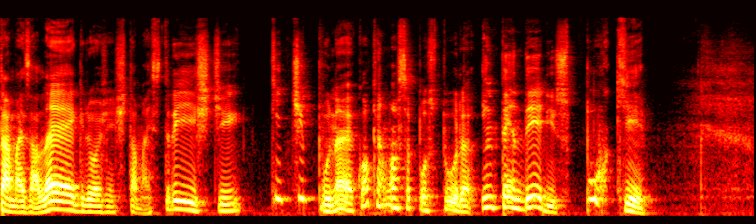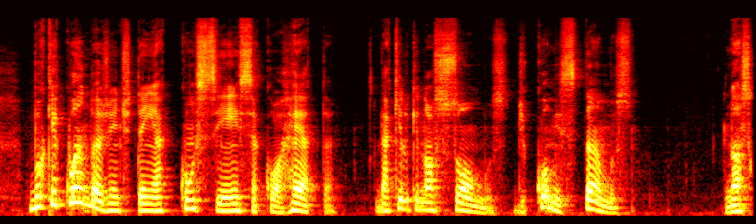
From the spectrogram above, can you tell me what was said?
está mais alegre, ou a gente está mais triste. Que tipo, né? Qual é a nossa postura? Entender isso. Por quê? Porque quando a gente tem a consciência correta daquilo que nós somos, de como estamos, nós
